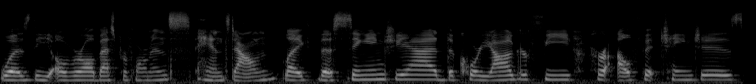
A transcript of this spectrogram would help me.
was the overall best performance, hands down. Like the singing she had, the choreography, her outfit changes,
